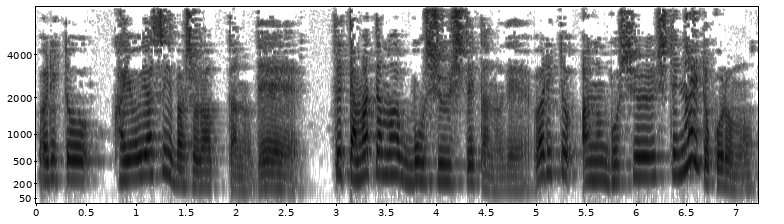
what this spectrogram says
割と通いやすい場所だったので、で、たまたま募集してたので、割とあの募集してないところも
